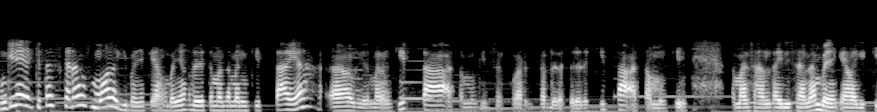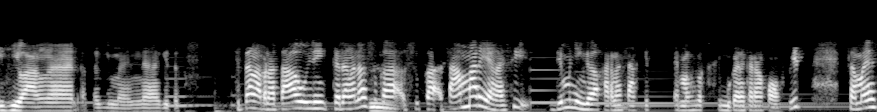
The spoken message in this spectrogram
mungkin ya kita sekarang semua lagi banyak yang banyak dari teman-teman kita ya uh, teman kita atau mungkin saudara-saudara kita atau mungkin teman santai di sana banyak yang lagi kehilangan atau gimana gitu kita nggak pernah tahu ini. Kadang-kadang suka hmm. suka samar ya nggak sih? Dia meninggal karena sakit. Emang bukan karena covid. Sama yang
